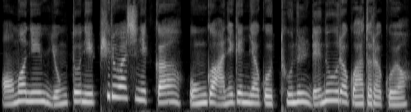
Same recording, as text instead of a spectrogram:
어머님 용돈이 필요하시니까 온 거 아니겠냐고 돈을 내놓으라고 하더라고요.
